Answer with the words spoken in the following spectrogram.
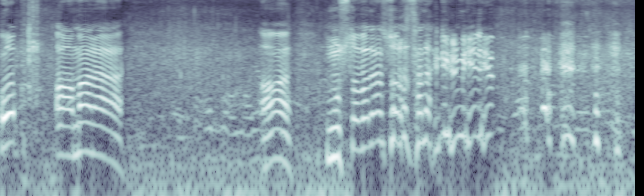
Hop aman ha. Ama Mustafa'dan sonra sana gülmeyelim.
